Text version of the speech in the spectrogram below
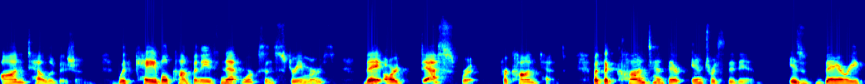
on television with cable companies, networks, and streamers. They are desperate for content. But the content they're interested in is very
